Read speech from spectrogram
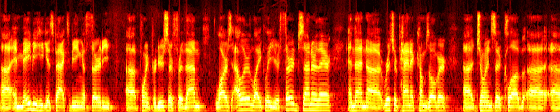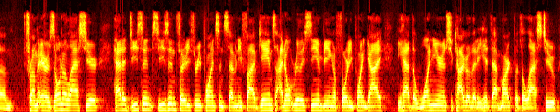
Uh, and maybe he gets back to being a 30 uh, point producer for them. Lars Eller, likely your third center there. And then uh, Richard Panik comes over, uh, joins the club uh, um, from Arizona last year. Had a decent season, 33 points in 75 games. I don't really see him being a 40 point guy. He had the one year in Chicago that he hit that mark, but the last two,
